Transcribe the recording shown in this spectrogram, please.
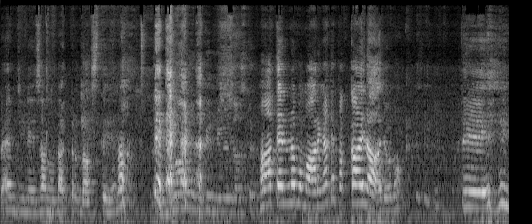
ਭੈਣ ਜੀ ਨੇ ਸਾਨੂੰ ਡਾਕਟਰ ਦੱਸਤੇ ਕਿੰਨੀ ਨੂੰ ਹਾਂ ਤਿੰਨ ਬਿਮਾਰੀਆਂ ਤੇ ਪੱਕਾ ਇਲਾਜ ਉਹਦਾ। ਤੇ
